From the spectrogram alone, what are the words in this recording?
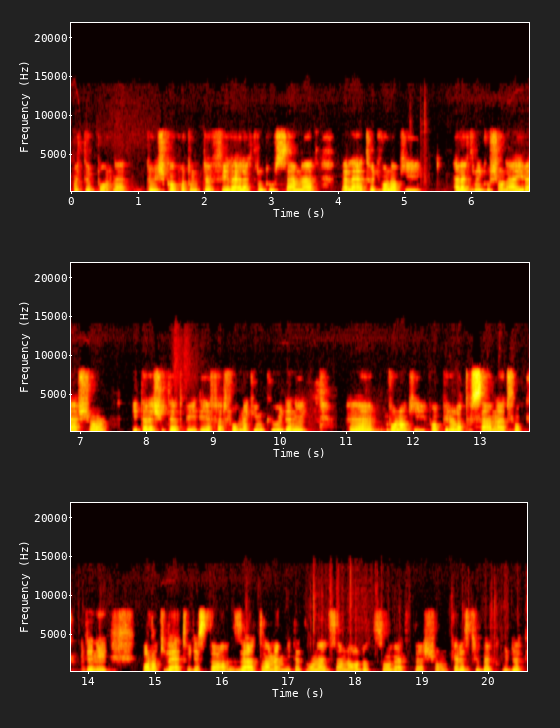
vagy több partnertől is kaphatunk többféle elektronikus számlát, mert lehet, hogy valaki elektronikus aláírással hitelesített PDF-et fog nekünk küldeni, van, aki papíralapú számlát fog küldeni, van, aki lehet, hogy ezt az általam említett online számla adatszolgáltatáson keresztül beküldött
